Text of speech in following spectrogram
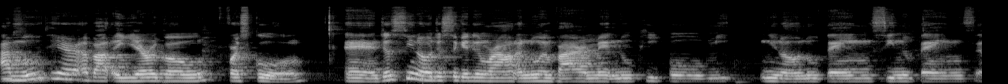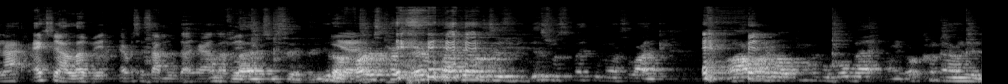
I moved here about a year ago for school and just, you know, just to get around a new environment, new people, meet, you know, new things, see new things. And I actually, I love it. Ever since I moved out here, I I'm love it. glad you said that. You're the Yeah. first person. Everybody else just be disrespecting us. Like, oh, I want to go. I'm gonna go back. Like, don't come down here.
